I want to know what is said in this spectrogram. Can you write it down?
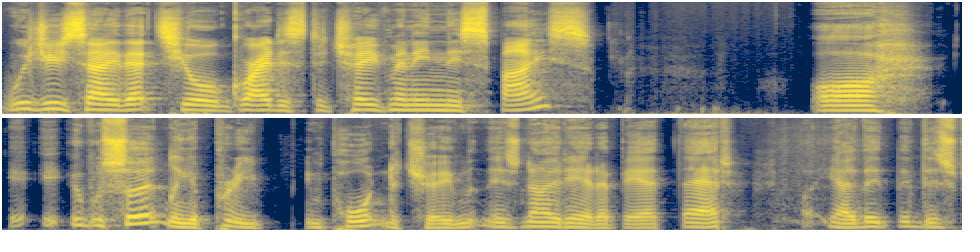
Would you say that's your greatest achievement in this space? Oh, it, it was certainly a pretty important achievement. There's no doubt about that. You know, there's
